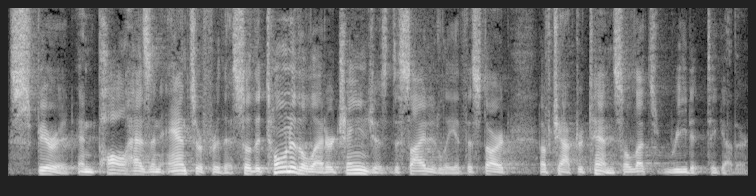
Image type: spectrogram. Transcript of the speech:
Spirit. And Paul has an answer for this. So the tone of the letter changes decidedly at the start of chapter 10. So let's read it together.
